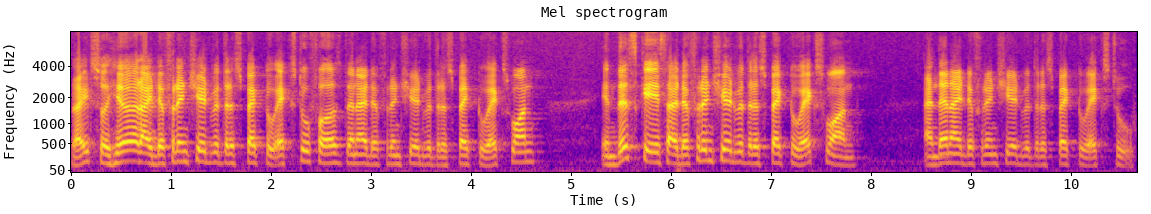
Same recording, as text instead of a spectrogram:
Right? So here I differentiate with respect to x2 first, then I differentiate with respect to x1. In this case, I differentiate with respect to x1, and then I differentiate with respect to x2.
